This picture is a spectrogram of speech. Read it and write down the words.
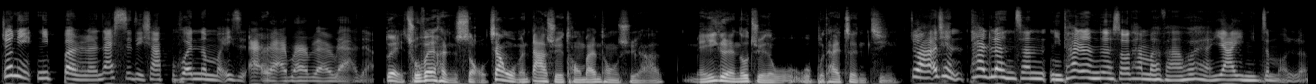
就你，你本人在私底下不会那么一直啊啊啊啊啊这样。对，除非很熟，像我们大学同班同学啊。每一个人都觉得我我不太正经，对啊，而且太认真，你太认真的时候，他们反而会很压抑。你怎么了？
